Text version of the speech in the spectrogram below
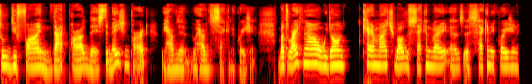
to define that part the estimation part we have the we have the second equation. But right now we don't care much about the second vari- uh, the second equation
